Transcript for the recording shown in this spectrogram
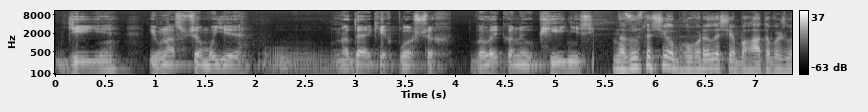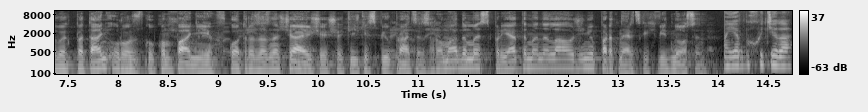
дії, і в нас в цьому є на деяких площах велика необхідність. На зустрічі обговорили ще багато важливих питань у розвитку компанії, вкотре зазначаючи, що тільки співпраця з громадами сприятиме налагодженню партнерських відносин. Я би хотіла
